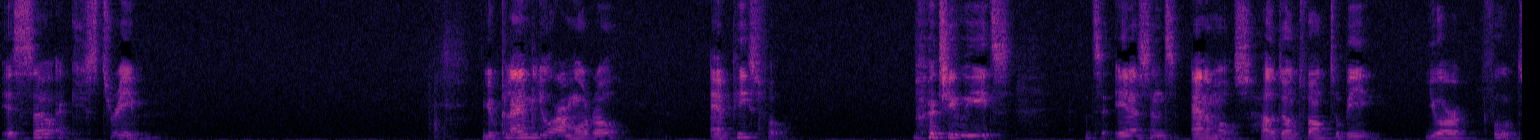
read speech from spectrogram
is so extreme. You claim you are moral and peaceful, but you eat innocent animals who don't want to be your food.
